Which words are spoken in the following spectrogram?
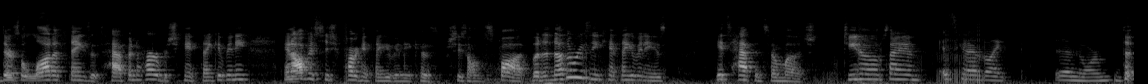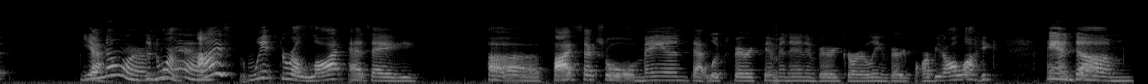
there's a lot of things that's happened to her, but she can't think of any. And obviously, she probably can't think of any because she's on the spot. But another reason you can't think of any is it's happened so much. Do you know what I'm saying? it's kind of like the norm. The yeah, The norm. the norm. Yeah. I've went through a lot as a uh, bisexual man that looks very feminine and very girly and very Barbie doll like, and um,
